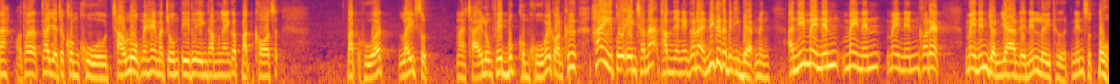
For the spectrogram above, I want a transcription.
นะอ๋อถ้าถ้าอยากจะข่มขู่ชาวโลกไม่ให้มาโจมตีตัวเองทำไงก็ตัดคอ ตัดหัวไลฟ์สดมาฉายลง Facebook ข่มขู่ไว้ก่อนคือ ให้ตัวเองชนะทำยังไงก็ได้ นี่ก็จะเป็นอีกแบบหนึ่งอันนี้ไม่เน้นไม่เน้นไม่เน้นเขาเรียกไม่เน้นหย่อนยานแต่เน้นเลยเถิด เน้นสุดโต่ง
